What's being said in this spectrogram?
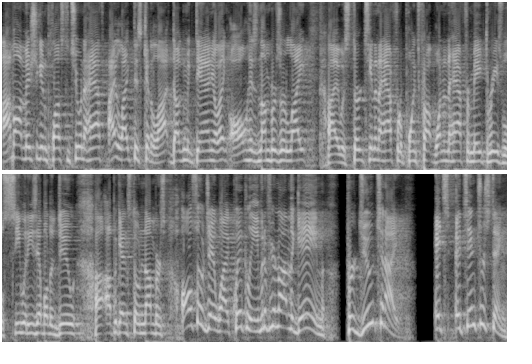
I'm on Michigan plus the two and a half. I like this kid a lot. Dug McDaniel, I think all his numbers are light. Uh, it was 13 and a half for a points prop, one and a half for made threes. We'll see what he's able to do uh, up against those numbers. Also, JY, quickly, even if you're not in the game, Purdue tonight it's it's interesting.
